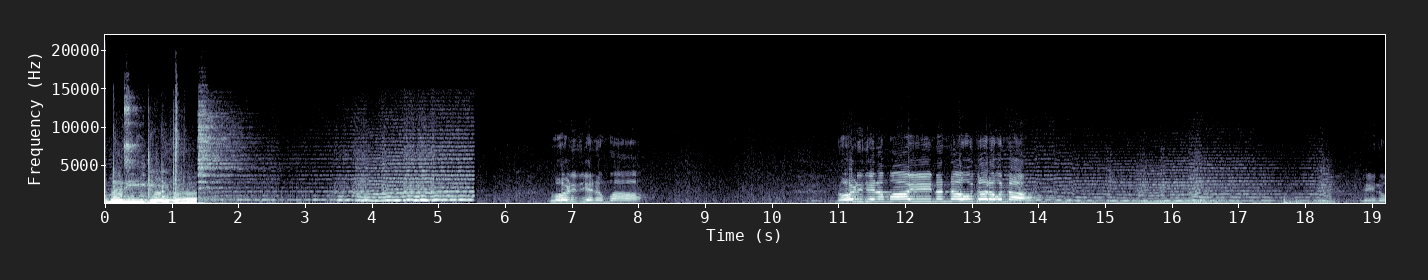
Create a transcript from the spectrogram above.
ತವರಿಗೆ ಬಾ. ನೋಡಿದ್ಯೇನಮ್ಮ? ನೋಡಿದೇನಮ್ಮ ಈ ನನ್ನ ಅವತಾರವನ್ನ? ನೀನು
